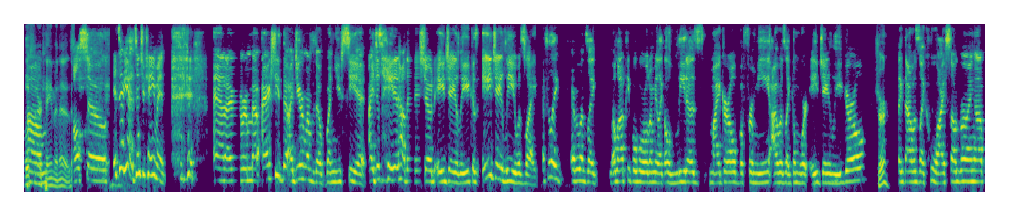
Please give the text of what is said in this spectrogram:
Most Um, entertainment is. also it's a, yeah it's entertainment and i remember i actually though, i do remember though when you see it i just hated how they showed aj lee because aj lee was like i feel like everyone's like a lot of people who are older than me like oh lita's my girl but for me i was like a more aj lee girl Sure. Like that was like who I saw growing up,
